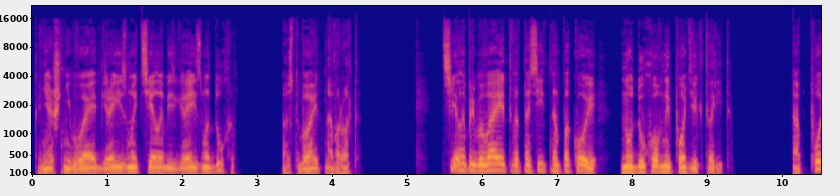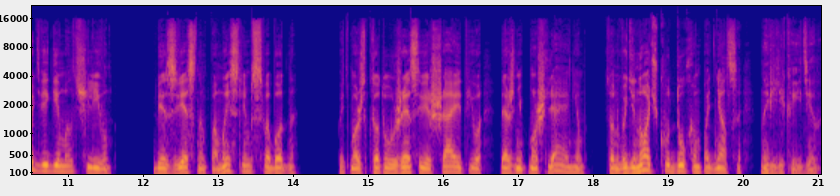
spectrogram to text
Конечно, не бывает героизма тела без героизма духа, а бывает наоборот. Тело пребывает в относительном покое, но духовный подвиг творит. О подвиге молчаливом, безвестном помыслим свободно. Быть может, кто-то уже совершает его, даже не помышляя о нем, что он в одиночку духом поднялся на великое дело.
